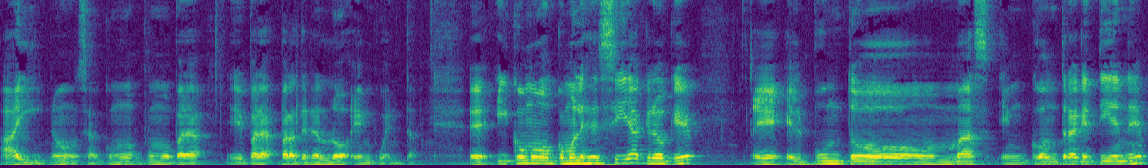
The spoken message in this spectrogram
ahí, ¿no? O sea, como, como para, eh, para, para, tenerlo en cuenta. Eh, y como, como les decía, creo que el punto más en contra que tiene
